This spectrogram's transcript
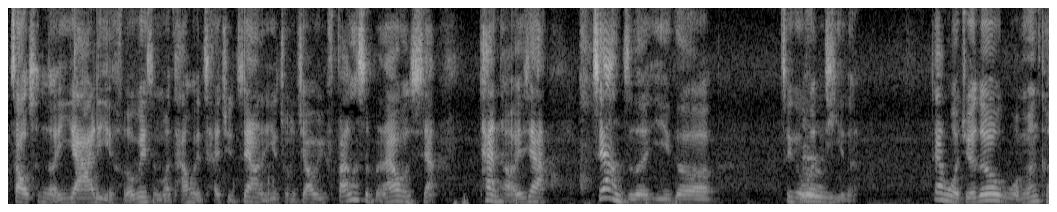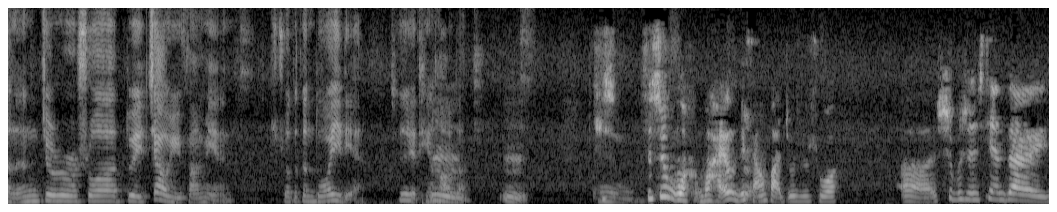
造成的压力和为什么他会采取这样一种教育方式，本来我是想探讨一下这样子的一个。这个问题的，但我觉得我们可能就是说对教育方面说的更多一点，其实也挺好的。嗯，其实其实我我还有一个想法，就是说，呃，是不是现在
